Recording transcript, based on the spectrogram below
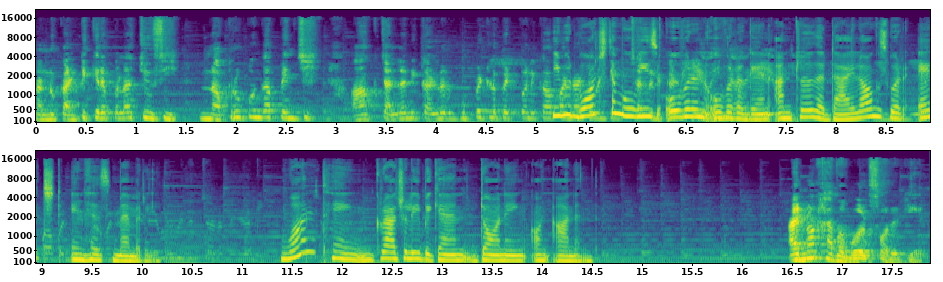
నన్ను కంటికి రెప్పలా చూసి నన్ను అపురూపంగా పెంచి ఆ చల్లని కళ్ళ గుప్పెట్లో పెట్టుకొని He would watch the కాపాడినటువంటి movies చల్లని over and కటికి over ఏమైందా? again until the dialogues were etched in his memory. One thing gradually began dawning on Anand. I did not have a word for it yet.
